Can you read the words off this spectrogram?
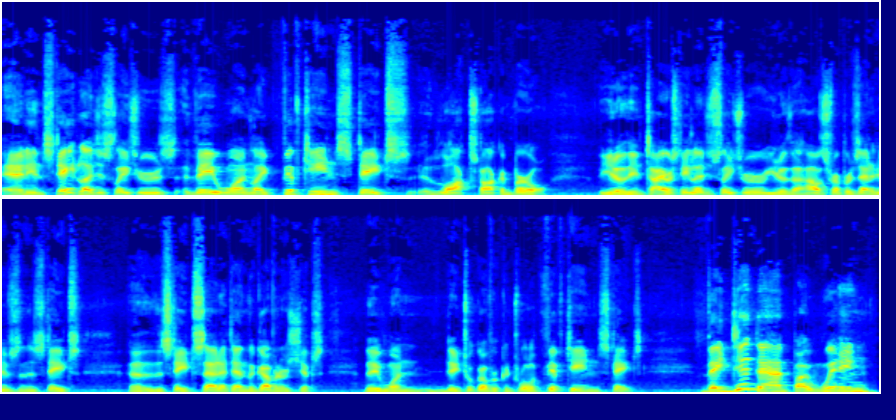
and in state legislatures, they won like 15 states, lock, stock, and barrel. You know, the entire state legislature, you know, the House representatives in the states, uh, the state Senate, and the governorships. They won, they took over control of 15 states. They did that by winning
